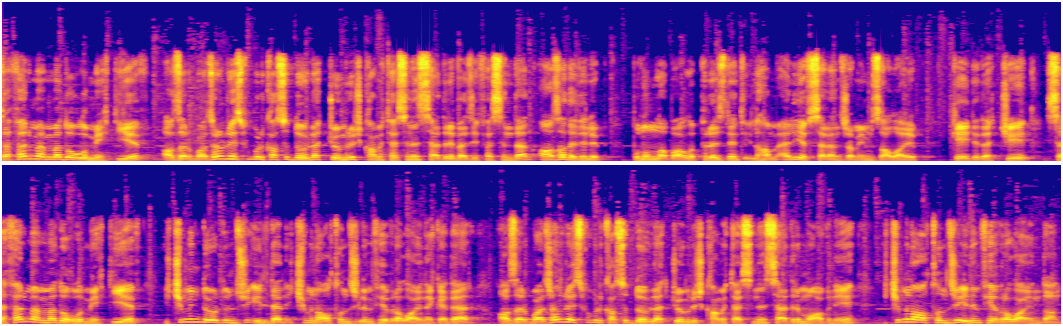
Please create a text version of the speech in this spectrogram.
Səfər Məmmədoğlu Mehdiyev Azərbaycan Respublikası Dövlət Gömrük Komitəsinin sədri vəzifəsindən azad edilib. Bununla bağlı Prezident İlham Əliyev sərəncam imzalayıb. Qeyd edək ki, Səfər Məmmədoğlu Mehdiyev 2004-cü ildən 2006-cı ilin fevral ayına qədər Azərbaycan Respublikası Dövlət Gömrük Komitəsinin sədri müavini, 2006-cı ilin fevral ayından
